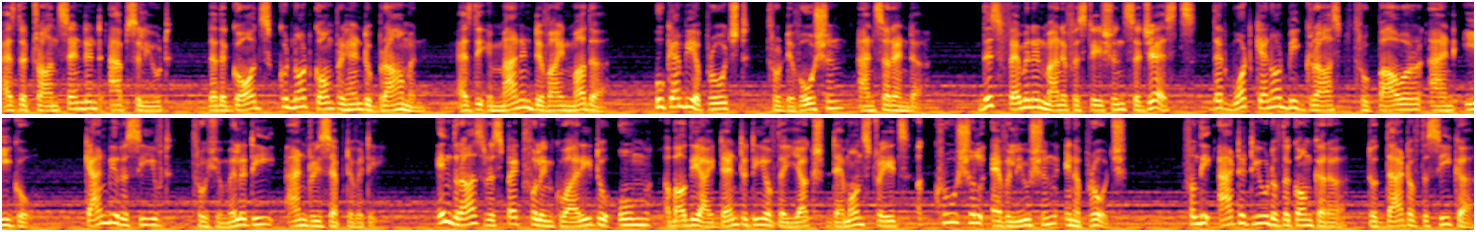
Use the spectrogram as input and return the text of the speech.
as the transcendent absolute that the gods could not comprehend to Brahman as the immanent divine mother who can be approached through devotion and surrender. This feminine manifestation suggests that what cannot be grasped through power and ego can be received through humility and receptivity. Indra's respectful inquiry to Um about the identity of the Yaksh demonstrates a crucial evolution in approach, from the attitude of the conqueror to that of the seeker,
